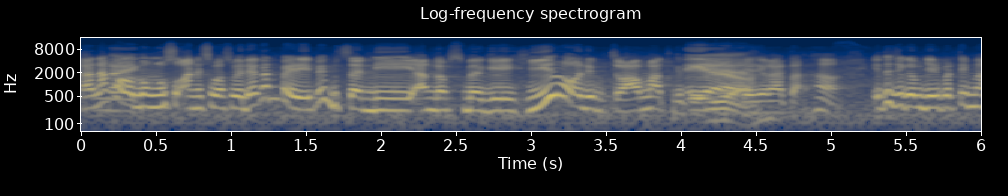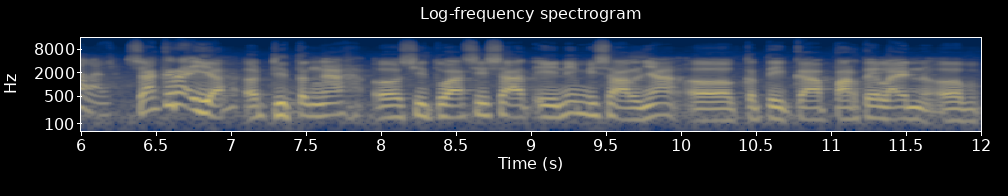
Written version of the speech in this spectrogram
karena Baik. kalau mengusung Anies Baswedan kan PDIP bisa dianggap sebagai hero di selamat gitu ya, iya. ya kata. Huh. Itu juga menjadi pertimbangan. Saya kira iya di tengah uh, situasi saat ini misalnya uh, ketika partai lain uh,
